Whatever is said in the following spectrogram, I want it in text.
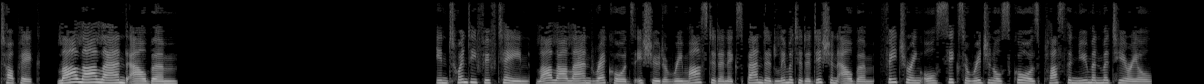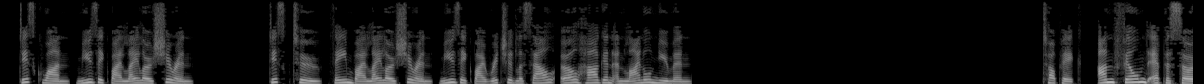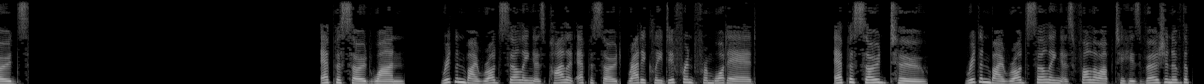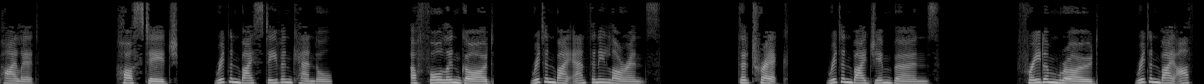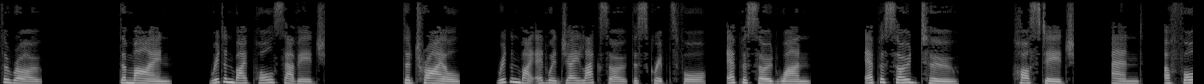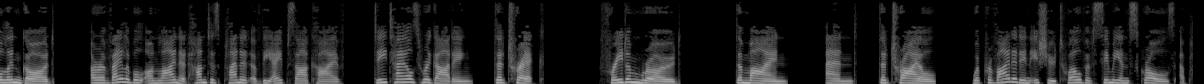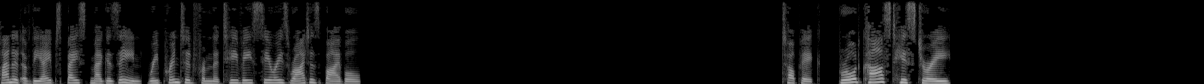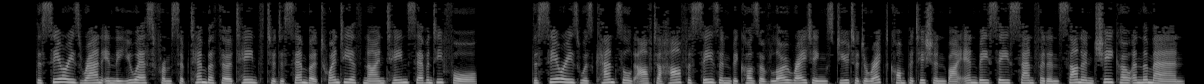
Topic: La La Land album. In 2015, La La Land Records issued a remastered and expanded limited edition album, featuring all six original scores plus the Newman material. Disc 1, music by Lalo Schifrin Disc 2, theme by Lalo Schifrin, music by Richard LaSalle, Earle Hagen and Lionel Newman. Topic: Unfilmed episodes. Episode 1 Written by Rod Serling as pilot episode, radically different from what aired. Episode 2. Written by Rod Serling as follow-up to his version of the pilot. Hostage. Written by Stephen Kandel. A Fallen God. Written by Anthony Lawrence. The Trek. Written by Jim Burns. Freedom Road. Written by Arthur Rowe. The Mine. Written by Paul Savage. The Trial, written by Edward J. Lakso the scripts for Episode 1, Episode 2, Hostage, and A Fallen God are available online at Hunter's Planet of the Apes archive. Details regarding The Trek, Freedom Road, The Mine, and The Trial were provided in issue 12 of Simian Scrolls a Planet of the Apes-based magazine, reprinted from the TV series Writer's Bible. Topic: Broadcast history. The series ran in the U.S. from September 13 to December 20, 1974. The series was cancelled after half a season because of low ratings due to direct competition by NBC's Sanford and Son and Chico and the Man.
